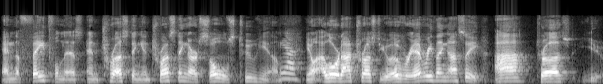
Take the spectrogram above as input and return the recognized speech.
and the faithfulness and trusting and trusting our souls to Him. Yeah. You know, Lord, I trust you over everything I see. I trust you.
